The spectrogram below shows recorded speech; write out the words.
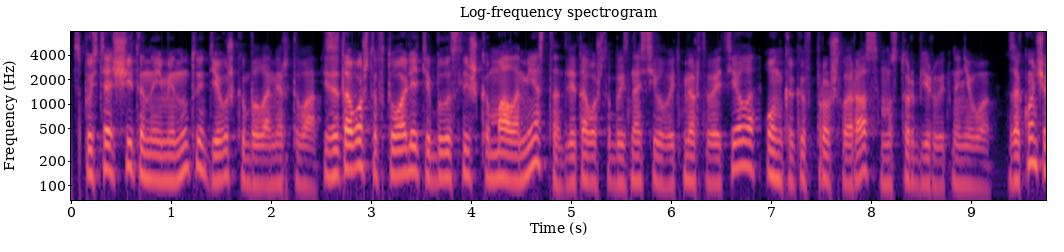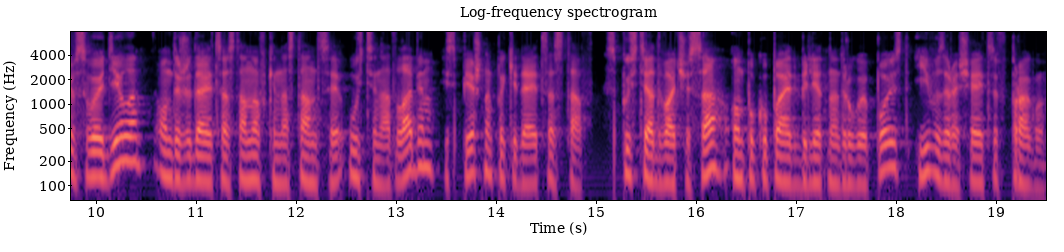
Спустя считанные минуты девушка была мертва. Из-за того, что в туалете было слишком мало места для того, чтобы изнасиловать мертвое тело, он, как и в прошлый раз, мастурбирует на него. Закончив свое дело, он дожидается остановки на станции Устье над Лабем и спешно покидает состав. Спустя два часа он покупает билет на другой поезд и возвращается в Прагу.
